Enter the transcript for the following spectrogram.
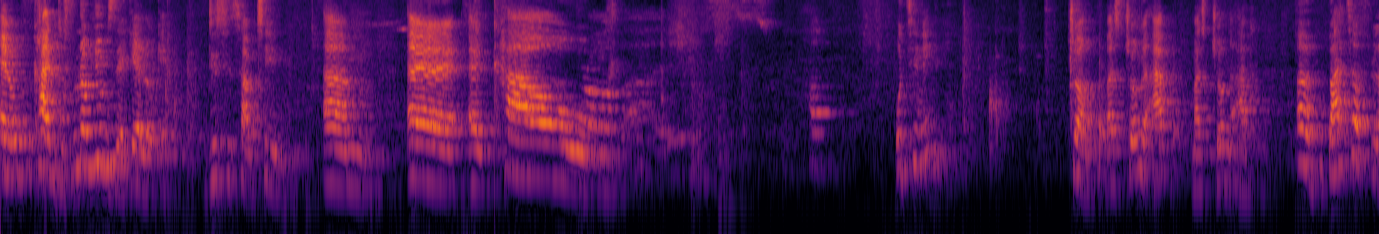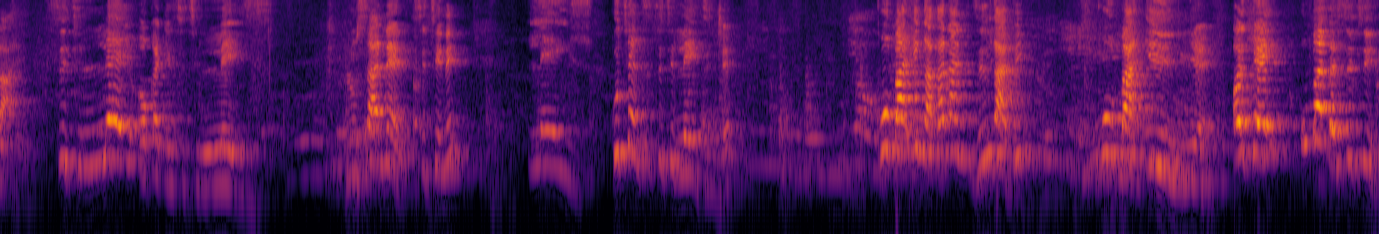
ewe khandi ndifuna omnye umzekelo ke ndithi sawuthini um eh, eh, cow uthini jonga masijonge apha masijonge apha a butterfly sithi lay okanye sithi lays lusanele sithini lays kutheni sisithi lays nje kuba ingakanani zingaphi kuba inye okay uba besithi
